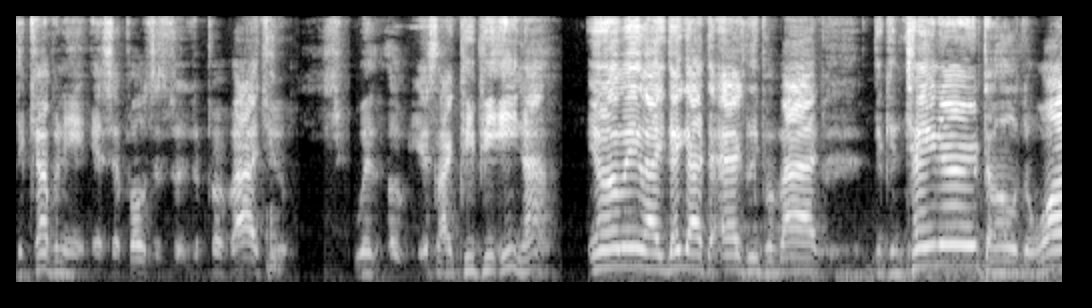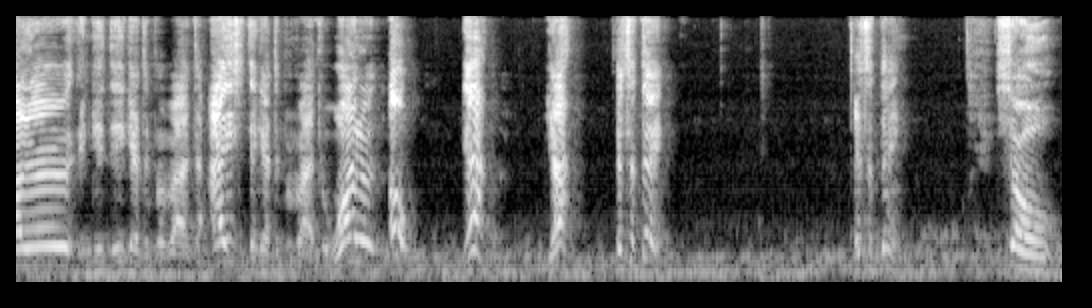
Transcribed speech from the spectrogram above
The company is supposed to, to provide you with. Uh, it's like PPE now. You know what I mean? Like they got to actually provide the container to hold the water and get they got to provide the ice, they got to provide the water. Oh, yeah. Yeah. It's a thing. It's a thing. So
